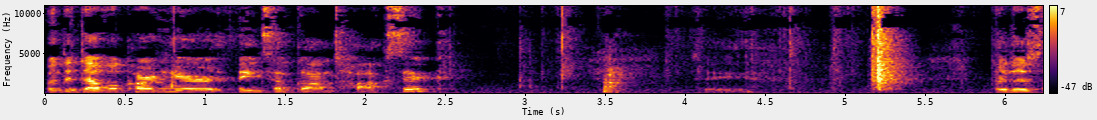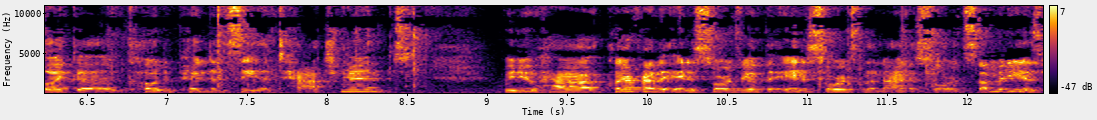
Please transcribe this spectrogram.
With the devil card here, things have gone toxic. Let's see. Or there's like a codependency attachment. We do have, clarifying the Eight of Swords, we have the Eight of Swords and the Nine of Swords. Somebody is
